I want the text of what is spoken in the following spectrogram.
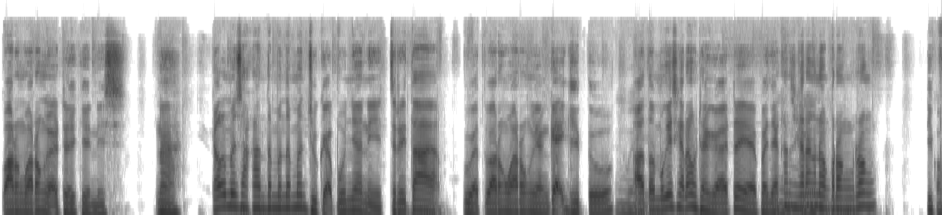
warung-warung nggak ada higienis. Nah kalau misalkan teman-teman juga punya nih cerita buat warung-warung yang kayak gitu Wih. atau mungkin sekarang udah nggak ada ya banyak kan sekarang nongkrong-nongkrong di Coffee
